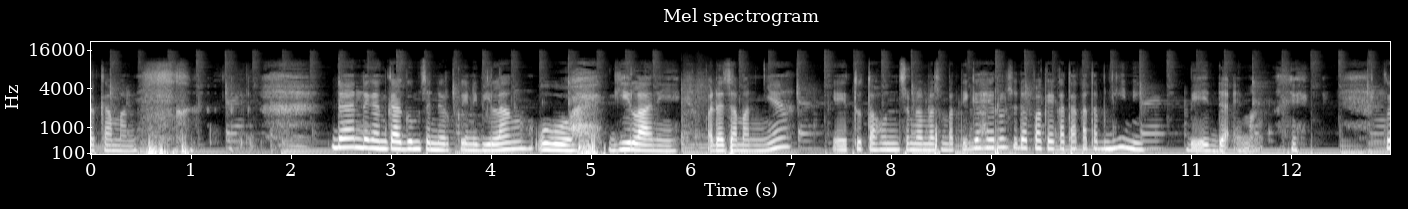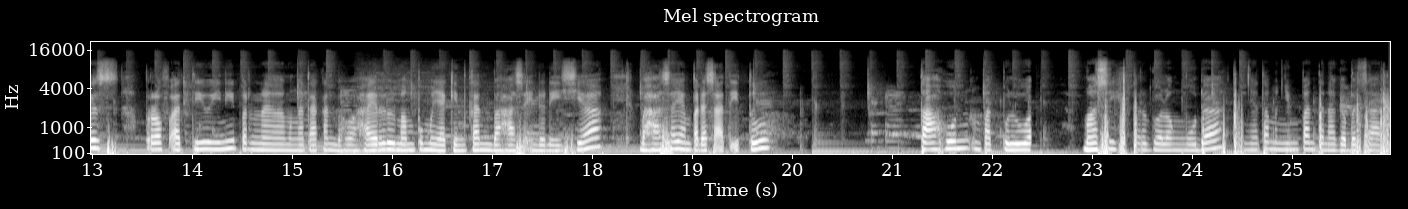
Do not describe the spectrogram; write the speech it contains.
rekaman." Dan dengan kagum seniorku ini bilang, "Wah, gila nih. Pada zamannya yaitu tahun 1943 Hairul sudah pakai kata-kata begini. Beda emang." Terus Prof Atiu ini pernah mengatakan bahwa Hairil mampu meyakinkan bahasa Indonesia, bahasa yang pada saat itu tahun 40 masih tergolong muda, ternyata menyimpan tenaga besar.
